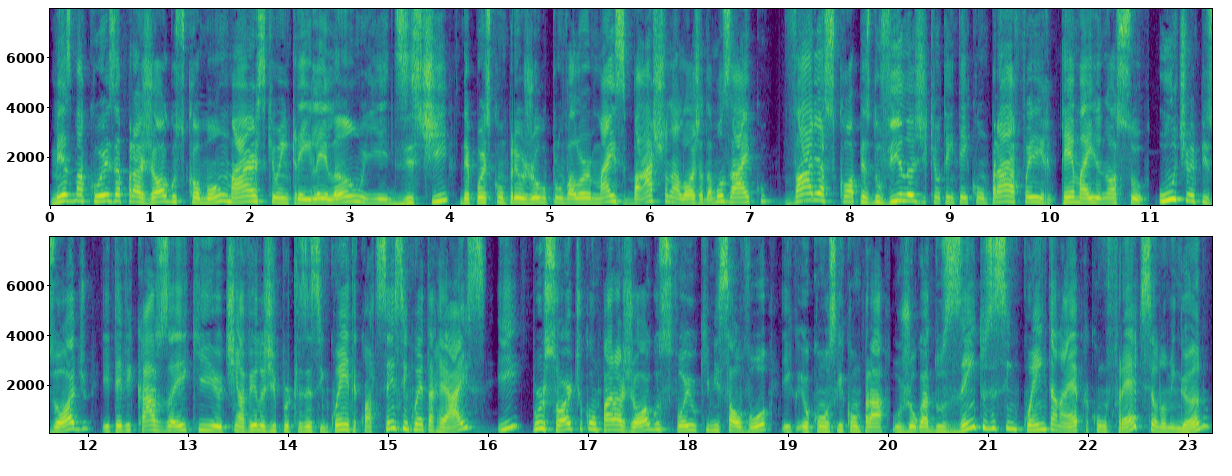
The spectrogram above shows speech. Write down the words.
Mesma coisa para jogos como On Mars, que eu entrei em leilão e desisti. Depois comprei o jogo por um valor mais baixo na loja da Mosaico. Várias cópias do Village que eu tentei comprar, foi tema aí do nosso último episódio. E teve casos aí que eu tinha Village por 350, 450 reais. E, por sorte, o Compara Jogos foi o que me salvou e eu consegui comprar comprar o jogo a 250 na época com frete, se eu não me engano.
